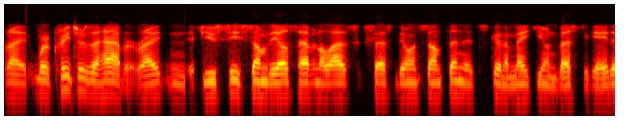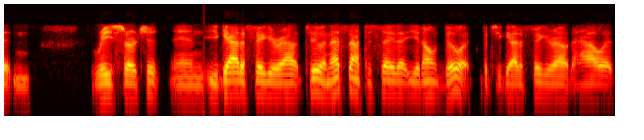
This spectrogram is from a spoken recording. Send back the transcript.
right. We're creatures of habit, right? And if you see somebody else having a lot of success doing something, it's going to make you investigate it and research it. And you got to figure out too. And that's not to say that you don't do it, but you got to figure out how it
